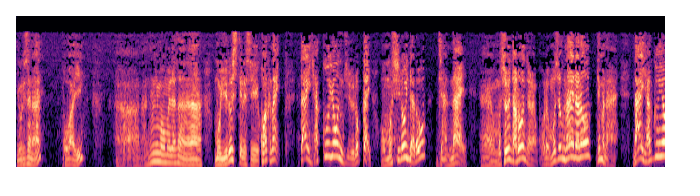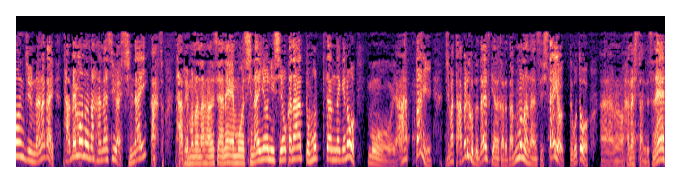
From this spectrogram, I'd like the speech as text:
許せない？怖い？ああ、何にも思い出せないな。もう許してるし、怖くない。第146回、面白いだろ？じゃない。えー、面白いだろ？うじゃない。これ面白くないだろ？うでもない。第147回、食べ物の話はしない？あ、そう、食べ物の話はね、もうしないようにしようかなって思ってたんだけど、もう、やっぱり、自分は食べること大好きだから食べ物の話したいよってことを、あの、話したんですね。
